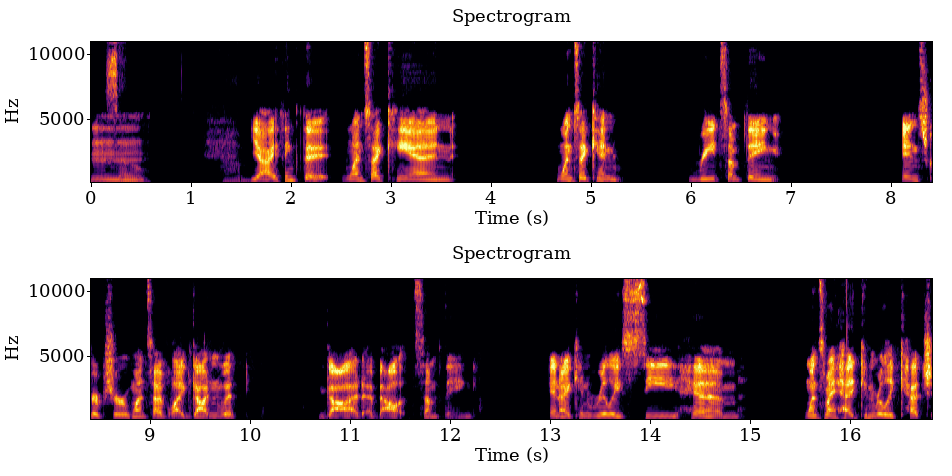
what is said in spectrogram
Mm. So, um, yeah, I think that once I can, once I can read something in scripture, once I've like gotten with God about something and I can really see Him, once my head can really catch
